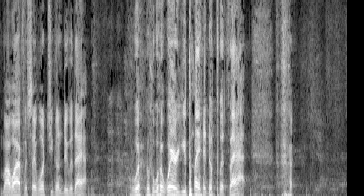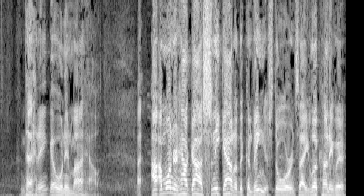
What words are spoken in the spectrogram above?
my wife would say, What you going to do with that? Where, where, are you planning to put that? that ain't going in my house. I, I'm wondering how guys sneak out of the convenience store and say, Look, honey, we're.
